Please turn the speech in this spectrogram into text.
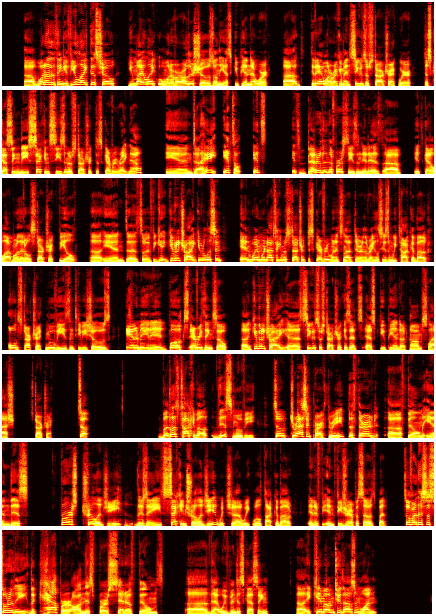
Uh, one other thing, if you like this show, you might like one of our other shows on the SQPN network. Uh, today, I want to recommend Secrets of Star Trek. We're discussing the second season of Star Trek Discovery right now, and uh, hey, it's a it's it's better than the first season. It is. It's got a lot more of that old Star Trek feel. Uh, and uh, so if you get, give it a try, give it a listen. And when we're not talking about Star Trek Discovery, when it's not during the regular season, we talk about old Star Trek movies and TV shows, animated books, everything. So uh, give it a try. Uh, Secrets of Star Trek is at sqpn.com slash Star Trek. So, but let's talk about this movie. So Jurassic Park 3, the third uh, film in this first trilogy. There's a second trilogy, which uh, we will talk about in in future episodes. But so far, this is sort of the the capper on this first set of films uh, that we've been discussing. Uh, it came out in 2001.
